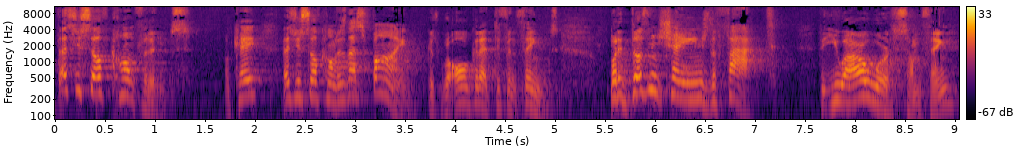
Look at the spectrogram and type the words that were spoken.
That's your self-confidence. Okay? That's your self-confidence. That's fine, because we're all good at different things. But it doesn't change the fact that you are worth something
